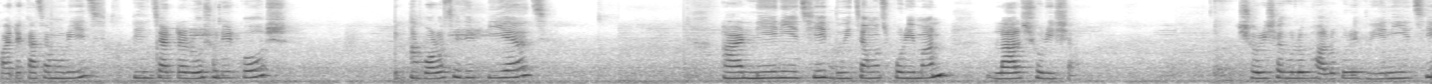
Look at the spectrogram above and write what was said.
কয়টা কাঁচামরিচ, তিন চারটা রসুনের কোষ, একটি বড় সাইজের পেঁয়াজ, আর নিয়ে নিয়েছি দুই চামচ পরিমাণ লাল সরিষা। সরিষাগুলো ভালো করে ধুয়ে নিয়েছি।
